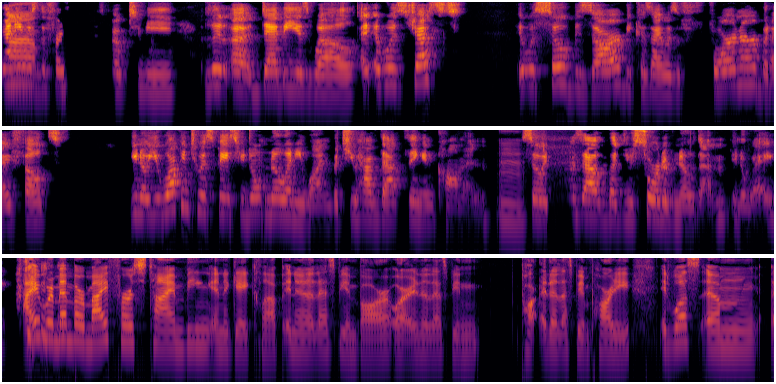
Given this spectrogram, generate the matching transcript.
Danny was Um, the first who spoke to me. Lit- uh, Debbie as well. It, it was just, it was so bizarre because I was a foreigner, but I felt, you know, you walk into a space you don't know anyone, but you have that thing in common. mm. So it turns out that you sort of know them in a way. I remember my first time being in a gay club, in a lesbian bar, or in a lesbian at a lesbian party. It was um, uh,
